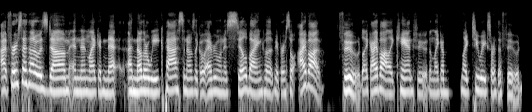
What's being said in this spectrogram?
at first I thought it was dumb, and then like a net another week passed, and I was like, oh, everyone is still buying toilet paper. So I bought food. Like I bought like canned food and like a like two weeks worth of food,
